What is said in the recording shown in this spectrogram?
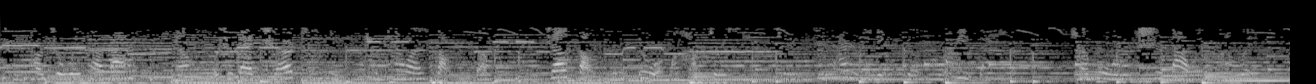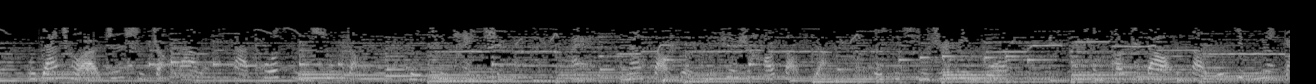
陈操之微笑道：“娘，我是在侄儿侄女，去看望嫂子的，只要嫂子对我们好就行。至于其他人的脸色，何必在意？”陈母是大为宽慰。我家丑儿真是长大了，多次与兄长，又轻叹一声：“哎，你那嫂子的确是好嫂子啊，可惜性知命薄。”陈涛知道嫂子既不愿改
